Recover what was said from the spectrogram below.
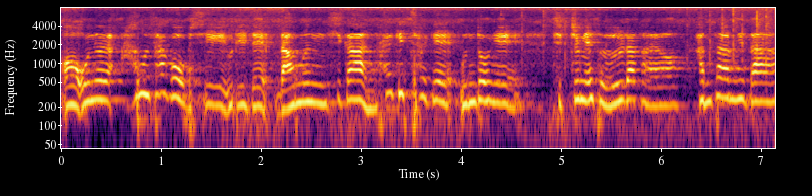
어, 오늘 아무 사고 없이 우리 이제 남은 시간 활기차게 운동에 집중해서 놀다 가요. 감사합니다.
